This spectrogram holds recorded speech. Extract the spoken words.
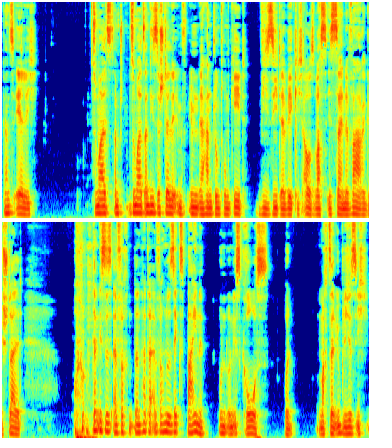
Ganz ehrlich. Zumal es, zumal es an dieser Stelle in, in der Handlung drum geht. Wie sieht er wirklich aus? Was ist seine wahre Gestalt? Und dann ist es einfach, dann hat er einfach nur sechs Beine und, und ist groß und macht sein übliches, ich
